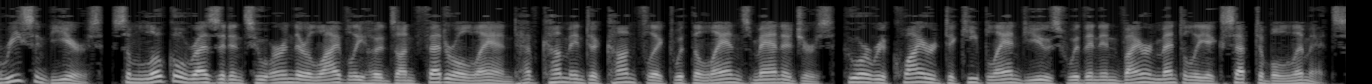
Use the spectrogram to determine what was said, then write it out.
recent years, some local residents who earn their livelihoods on federal land have come into conflict with the land's managers, who are required to keep land use within environmentally acceptable limits.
